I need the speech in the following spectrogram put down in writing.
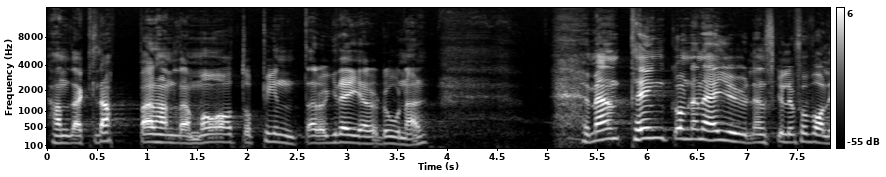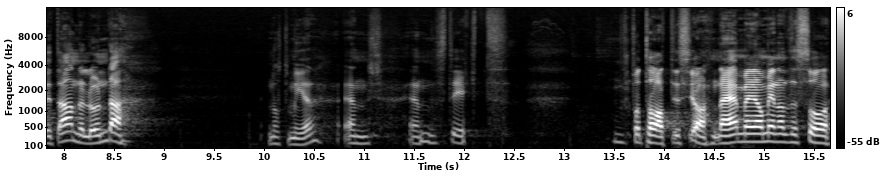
handlar klappar, handlar mat och pyntar och grejer och donar. Men tänk om den här julen skulle få vara lite annorlunda. Något mer än, än stekt potatis, ja. Nej, men jag menar inte så.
